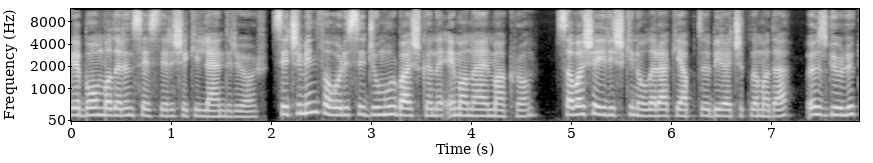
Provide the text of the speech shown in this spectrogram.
ve bombaların sesleri şekillendiriyor. Seçimin favorisi Cumhurbaşkanı Emmanuel Macron, savaşa ilişkin olarak yaptığı bir açıklamada, özgürlük,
